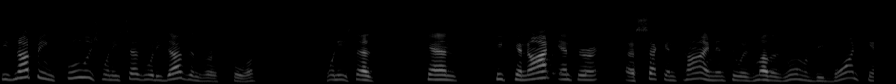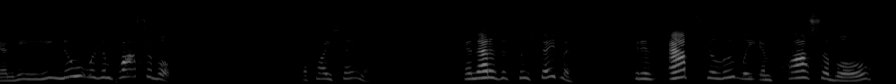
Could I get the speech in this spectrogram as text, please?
He's not being foolish when he says what he does in verse 4. When he says, can he cannot enter a second time into his mother's womb and be born, can he? He knew it was impossible. That's why he's saying that. And that is a true statement. It is absolutely impossible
